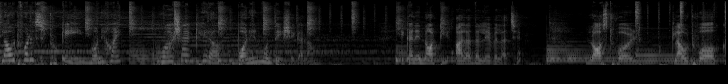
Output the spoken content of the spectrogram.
ক্লাউড ফরেস্ট ঢুকেই মনে হয় কুয়াশায় ঘেরা বনের মধ্যে এসে গেলাম। এখানে নটি আলাদা লেভেল আছে। Lost world cloud walk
